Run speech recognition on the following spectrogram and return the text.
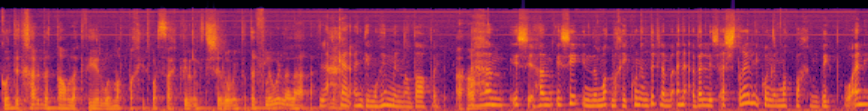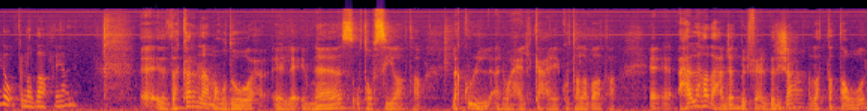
كنت تخرب الطاولة كثير والمطبخ يتوسخ كثير وأنت تشتغل وأنت طفلة ولا لا؟ لا كان عندي مهم النظافة. أها. أهم شيء أهم شيء إنه المطبخ يكون نظيف. لما أنا أبلش أشتغل يكون المطبخ نظيف وانهي بنظافه يعني. آه، ذكرنا موضوع ال- الناس وتوصياتها لكل أنواع الكعك وطلباتها. هل هذا عن جد بالفعل بيرجع للتطور؟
